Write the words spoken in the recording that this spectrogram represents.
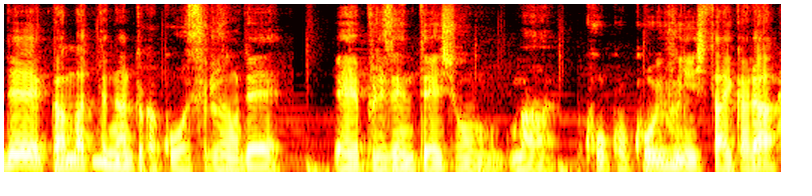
で、頑張ってなんとかこうするので、えープレゼンテーション、まあ、こうこうこういうふうにしたいから、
